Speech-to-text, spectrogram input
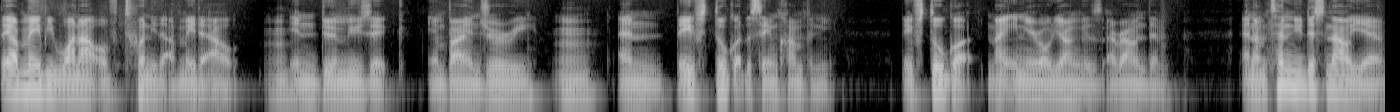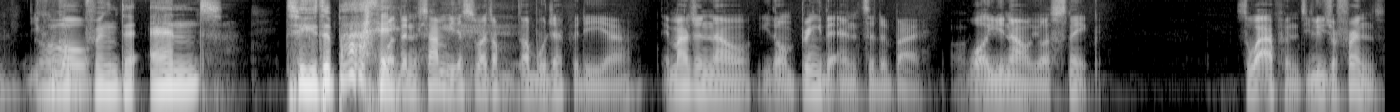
they are maybe one out of twenty that have made it out mm, in doing music, in buying jewelry, mm, and they've still got the same company. They've still got 19 year old youngers around them. And I'm telling you this now, yeah. You can go, bring the end to Dubai. but then Sammy, this is why double jeopardy, yeah. Imagine now you don't bring the end to Dubai. What are you now? You're a snake. So what happens? You lose your friends.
